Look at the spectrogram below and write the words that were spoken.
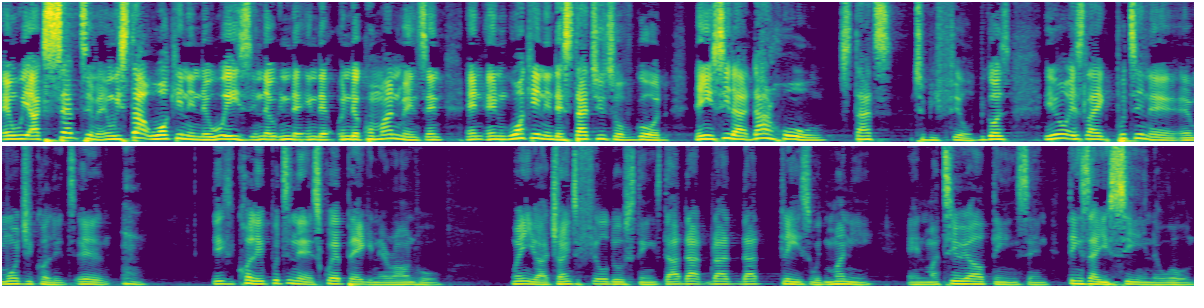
and we accept him and we start walking in the ways, in the, in the, in the, in the commandments and, and, and walking in the statutes of God, then you see that that hole starts to be filled. Because, you know, it's like putting a, a what you call it? A, they call it putting a square peg in a round hole when you are trying to fill those things, that, that, that, that place with money and material things and things that you see in the world,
